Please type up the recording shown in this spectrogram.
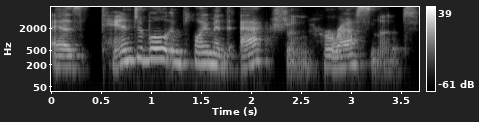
as tangible employment action harassment.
